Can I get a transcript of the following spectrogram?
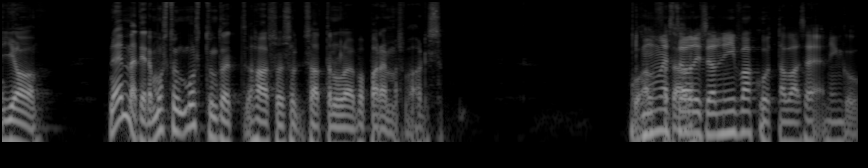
Joo. No en mä tiedä, musta, musta tuntuu, että Haas olisi saattanut olla jopa paremmassa vauhdissa. Mun Alfa mielestä se oli, se oli niin vakuuttava se niin kuin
